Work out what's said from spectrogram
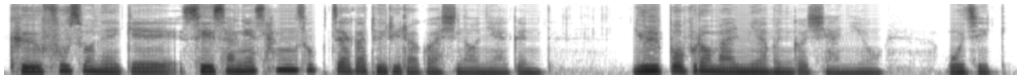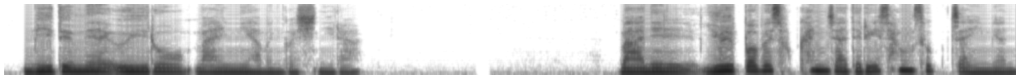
그 후손에게 세상의 상속자가 되리라고 하신 언약은 율법으로 말미암은 것이 아니요 오직 믿음의 의로 말미암은 것이니라. 만일 율법에 속한 자들이 상속자이면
